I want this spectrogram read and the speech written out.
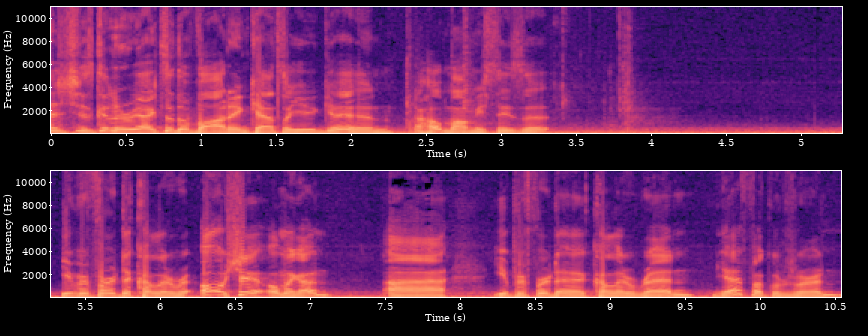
She's gonna react to the bot and cancel you. Good. I hope mommy sees it. You prefer the color? Oh shit! Oh my god. Uh, you prefer the color red? Yeah, fuck with red.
